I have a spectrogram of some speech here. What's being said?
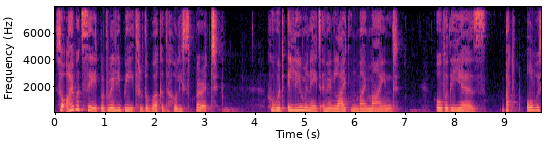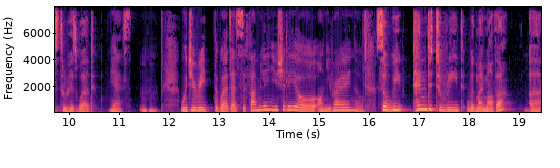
So I would say it would really be through the work of the Holy Spirit who would illuminate and enlighten my mind over the years, but always through His Word. Yes. Mm-hmm. Would you read the word as a family usually, or on your own? Or So we tended to read with my mother, uh,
